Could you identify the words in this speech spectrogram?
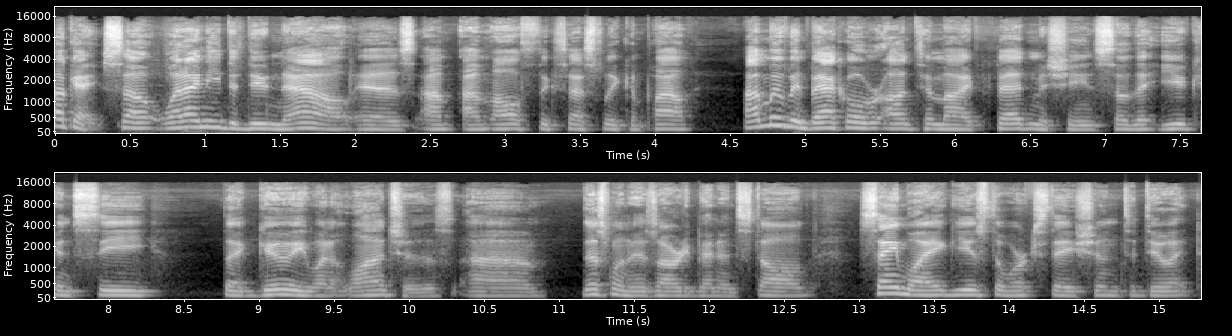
okay, so what I need to do now is I'm, I'm all successfully compiled. I'm moving back over onto my Fed machine so that you can see the GUI when it launches. Um, this one has already been installed. Same way, use the workstation to do it.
